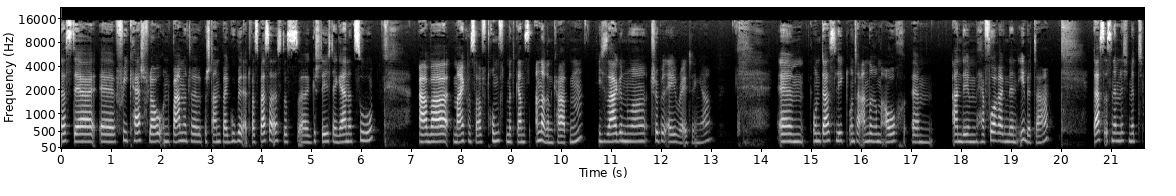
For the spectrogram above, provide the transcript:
dass der äh, Free Cashflow und Barmittelbestand bei Google etwas besser ist. Das äh, gestehe ich dir gerne zu. Aber Microsoft trumpft mit ganz anderen Karten. Ich sage nur AAA-Rating, ja. Ähm, und das liegt unter anderem auch ähm, an dem hervorragenden EBITDA. Das ist nämlich mit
